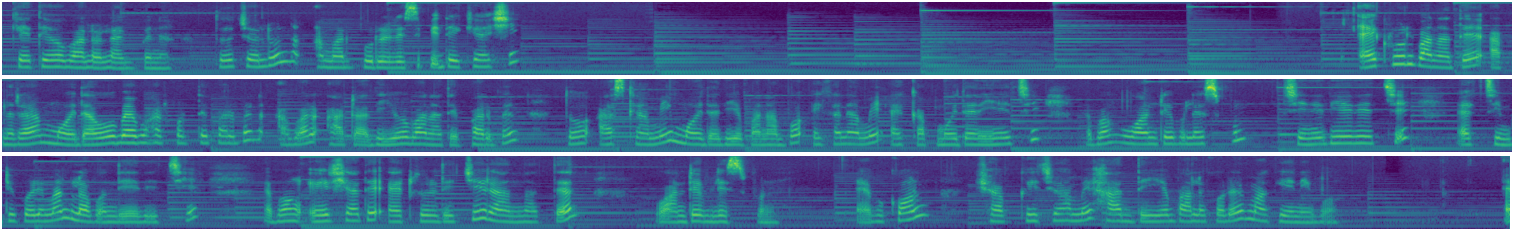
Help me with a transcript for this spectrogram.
খেতেও ভালো লাগবে না। তো চলুন আমার পুরো রেসিপি দেখে আসি। এক রোল বানাতে আপনারা ময়দাও ব্যবহার করতে পারবেন, আবার আটা দিয়েও বানাতে পারবেন। তো আজকে আমি ময়দা দিয়ে বানাবো। এখানে আমি এক কাপ ময়দা নিয়েছি এবং ওয়ান টেবিল স্পুন চিনি দিয়ে দিচ্ছি, এক চিমটি পরিমাণ লবণ দিয়ে দিচ্ছি এবং এর সাথে অ্যাড করে দিচ্ছি রান্নার তেল ওয়ান টেবিল স্পুন এখন সব কিছু আমি হাত দিয়ে ভালো করে মাখিয়ে নিব।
